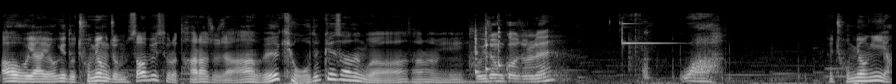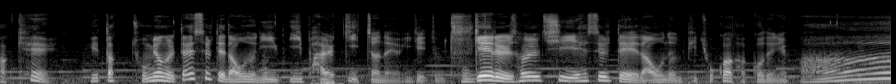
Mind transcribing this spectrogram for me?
아우 야 여기도 조명 좀 서비스로 달아주자. 아 왜 이렇게 어둡게 사는 거야 사람이? 불 좀 꺼줄래? 와 조명이 약해. 이게 딱 조명을 뗐을 때 나오는 이, 이 밝기 있잖아요. 이게 좀 두 개를 설치했을 때 나오는 빛 효과 같거든요. 아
